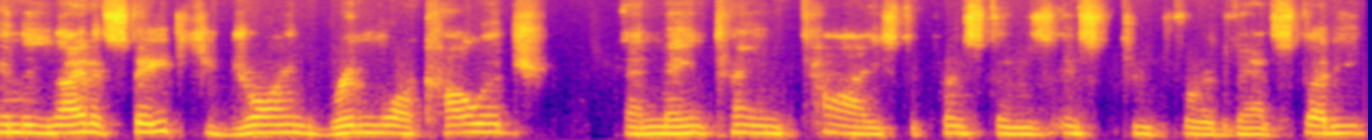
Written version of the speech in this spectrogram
In the United States, she joined Bryn Mawr College and maintained ties to Princeton's Institute for Advanced Study.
